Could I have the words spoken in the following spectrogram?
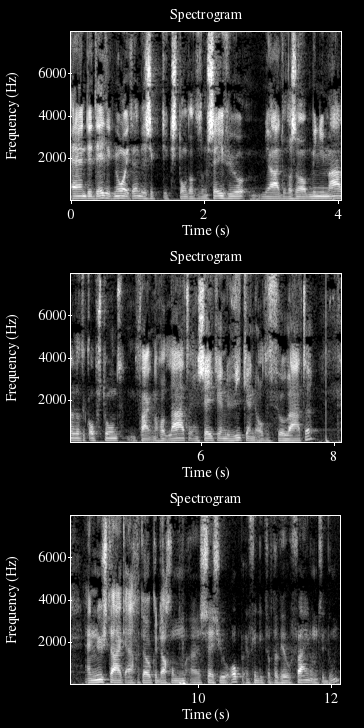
En dit deed ik nooit. Hè. Dus ik, ik stond altijd om 7 uur. Ja, dat was wel het minimale dat ik opstond. Vaak nog wat later. En zeker in de weekenden altijd veel later. En nu sta ik eigenlijk elke dag om uh, eh, 6 uur op. En vind ik dat ook heel fijn om te doen.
